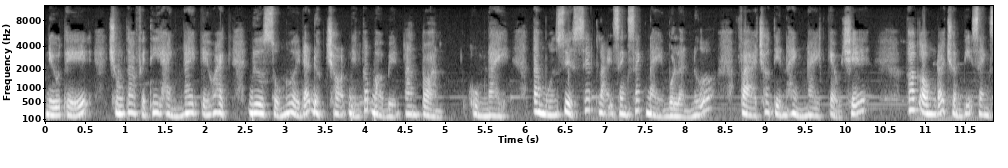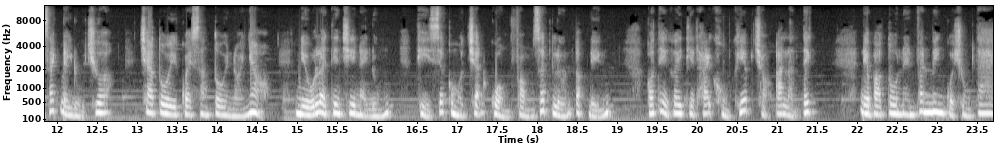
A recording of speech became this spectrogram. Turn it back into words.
Nếu thế, chúng ta phải thi hành ngay kế hoạch đưa số người đã được chọn đến các bờ biển an toàn. Hôm nay, ta muốn duyệt xét lại danh sách này một lần nữa và cho tiến hành ngay kẻo trễ. Các ông đã chuẩn bị danh sách đầy đủ chưa? Cha tôi quay sang tôi nói nhỏ, nếu lời tiên tri này đúng thì sẽ có một trận cuồng phong rất lớn ập đến, có thể gây thiệt hại khủng khiếp cho Atlantic. Để bảo tồn nền văn minh của chúng ta,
